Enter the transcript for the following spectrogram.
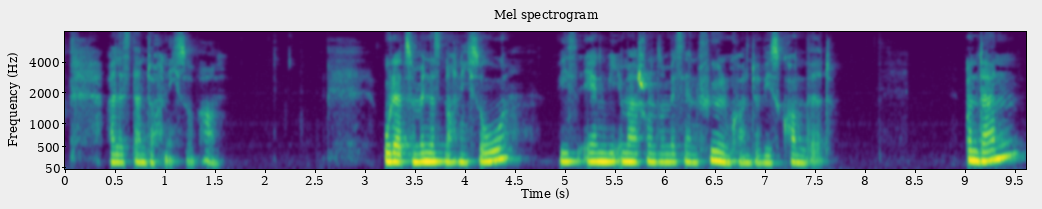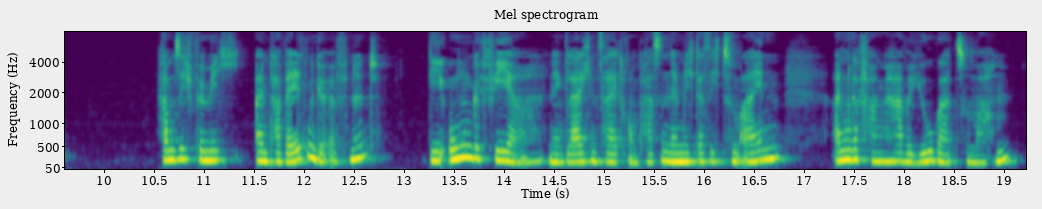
weil es dann doch nicht so war. Oder zumindest noch nicht so, wie es irgendwie immer schon so ein bisschen fühlen konnte, wie es kommen wird. Und dann haben sich für mich ein paar Welten geöffnet, die ungefähr in den gleichen Zeitraum passen, nämlich dass ich zum einen angefangen habe, Yoga zu machen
